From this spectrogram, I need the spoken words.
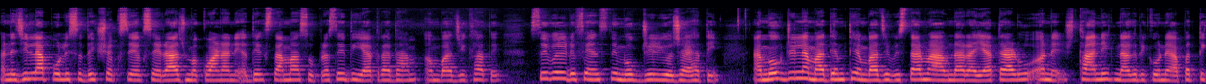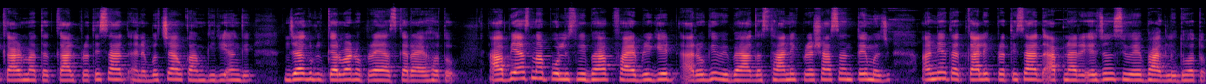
અને જિલ્લા પોલીસ અધિક્ષક શ્રી અક્ષય રાજ મકવાણાની અધ્યક્ષતામાં સુપ્રસિદ્ધ યાત્રાધામ અંબાજી ખાતે સિવિલ ડિફેન્સની મોકડ્રીલ યોજાઈ હતી. આ મોકડ્રીલના માધ્યમથી અંબાજી વિસ્તારમાં આવનારા યાત્રાળુ અને સ્થાનિક નાગરિકોને આપત્તિકાળમાં તત્કાલ પ્રતિસાદ અને બચાવ કામગીરી અંગે જાગૃત કરવાનો પ્રયાસ કરાયો હતો. આ અભ્યાસમાં પોલીસ વિભાગ, ફાયર બ્રિગેડ, આરોગ્ય વિભાગ, સ્થાનિક પ્રશાસન તેમજ અન્ય તત્કાલિક પ્રતિસાદ આપનારી એજન્સીઓએ ભાગ લીધો હતો.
